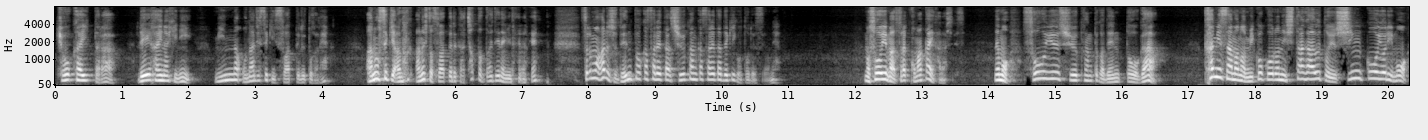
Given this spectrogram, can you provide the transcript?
教会行ったら、礼拝の日にみんな同じ席座ってるとかね。あの席、あの、あの人座ってるからちょっとどいてね、みたいなね。それもある種伝統化された、習慣化された出来事ですよね。まあそういう、まあそれは細かい話です。でも、そういう習慣とか伝統が、神様の御心に従うという信仰よりも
